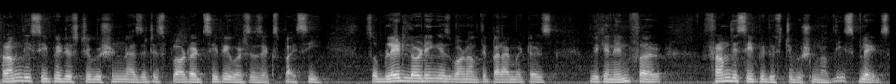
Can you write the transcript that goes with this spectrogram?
from the Cp distribution as it is plotted Cp versus x by c. So, blade loading is one of the parameters we can infer from the Cp distribution of these blades.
